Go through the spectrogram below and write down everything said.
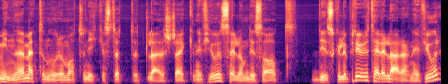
minner Mette Nord om at hun ikke støttet lærerstreiken i fjor, selv om de sa at de skulle prioritere lærerne i fjor.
